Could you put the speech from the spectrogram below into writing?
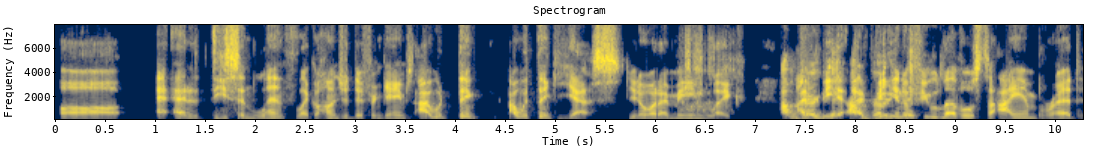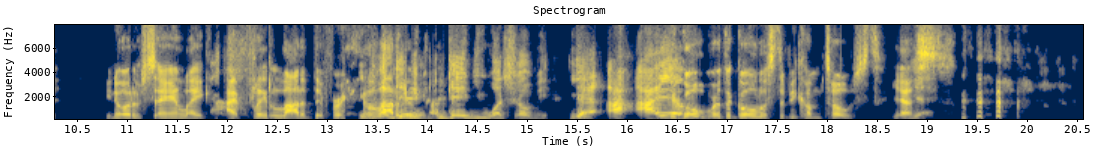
uh, at, at a decent length, like a 100 different games. I would think. I would think yes. You know what I mean? Like. I'm very. I've, I'm I've very beaten a few levels to I am bread. You know what I'm saying? Like I've played a lot of different, a lot of game, different you once showed me. Yeah, I, I the am. goal where the goal is to become toast. Yes. Yes.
